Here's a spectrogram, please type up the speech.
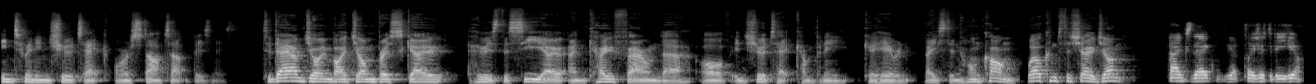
into an insurtech or a startup business. Today, I'm joined by John Brisco, who is the CEO and co-founder of insurtech company Coherent, based in Hong Kong. Welcome to the show, John. Thanks, Nick. It's a pleasure to be here.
